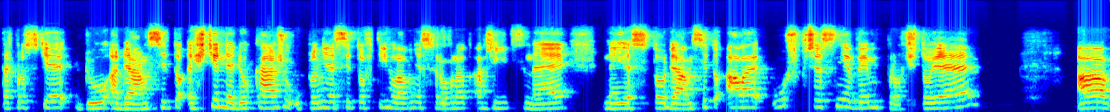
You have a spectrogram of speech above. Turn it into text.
tak prostě jdu a dám si to, ještě nedokážu úplně si to v té hlavně srovnat a říct ne, nejest to, dám si to, ale už přesně vím, proč to je, a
